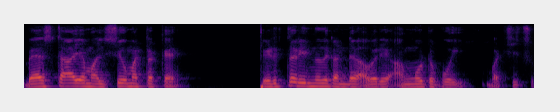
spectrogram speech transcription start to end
വേസ്റ്റായ മത്സ്യവും മറ്റൊക്കെ എടുത്തെറിയുന്നത് കണ്ട് അവർ അങ്ങോട്ട് പോയി ഭക്ഷിച്ചു.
